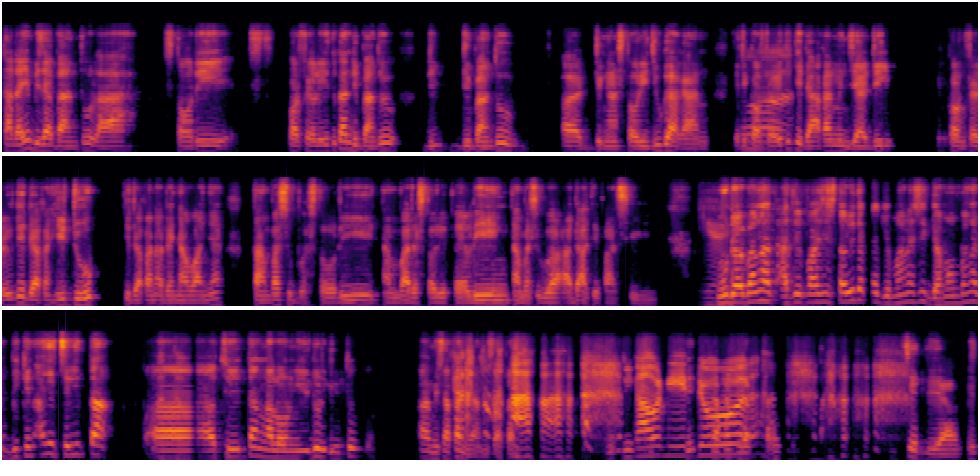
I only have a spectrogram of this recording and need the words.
Kak Dayang bisa bantu lah story. Core value itu kan dibantu di- dibantu eh, dengan story juga kan. Jadi core value itu tidak akan menjadi value itu tidak akan hidup tidak akan ada nyawanya tanpa sebuah story tanpa ada storytelling tanpa sebuah ada aktivasi. Iya, mudah iya. banget aktivasi story itu kayak gimana sih? Gampang banget bikin aja cerita Eh, cerita ngalor ngidul gitu. Ah, misalkan ya misalkan. Ngawur ngidul. cheat ya. Iya,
